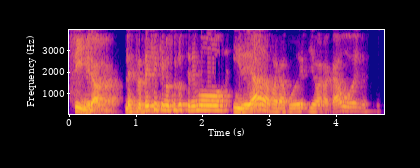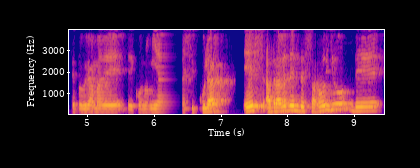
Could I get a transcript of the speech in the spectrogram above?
Sí, mira, la estrategia que nosotros tenemos ideada para poder llevar a cabo en este programa de, economía circular es a través del desarrollo de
